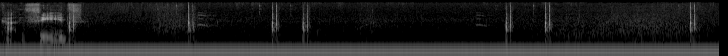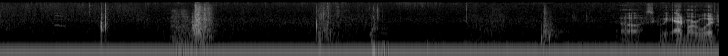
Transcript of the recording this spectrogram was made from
Cotton seeds. Oh, so can we add more wood?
